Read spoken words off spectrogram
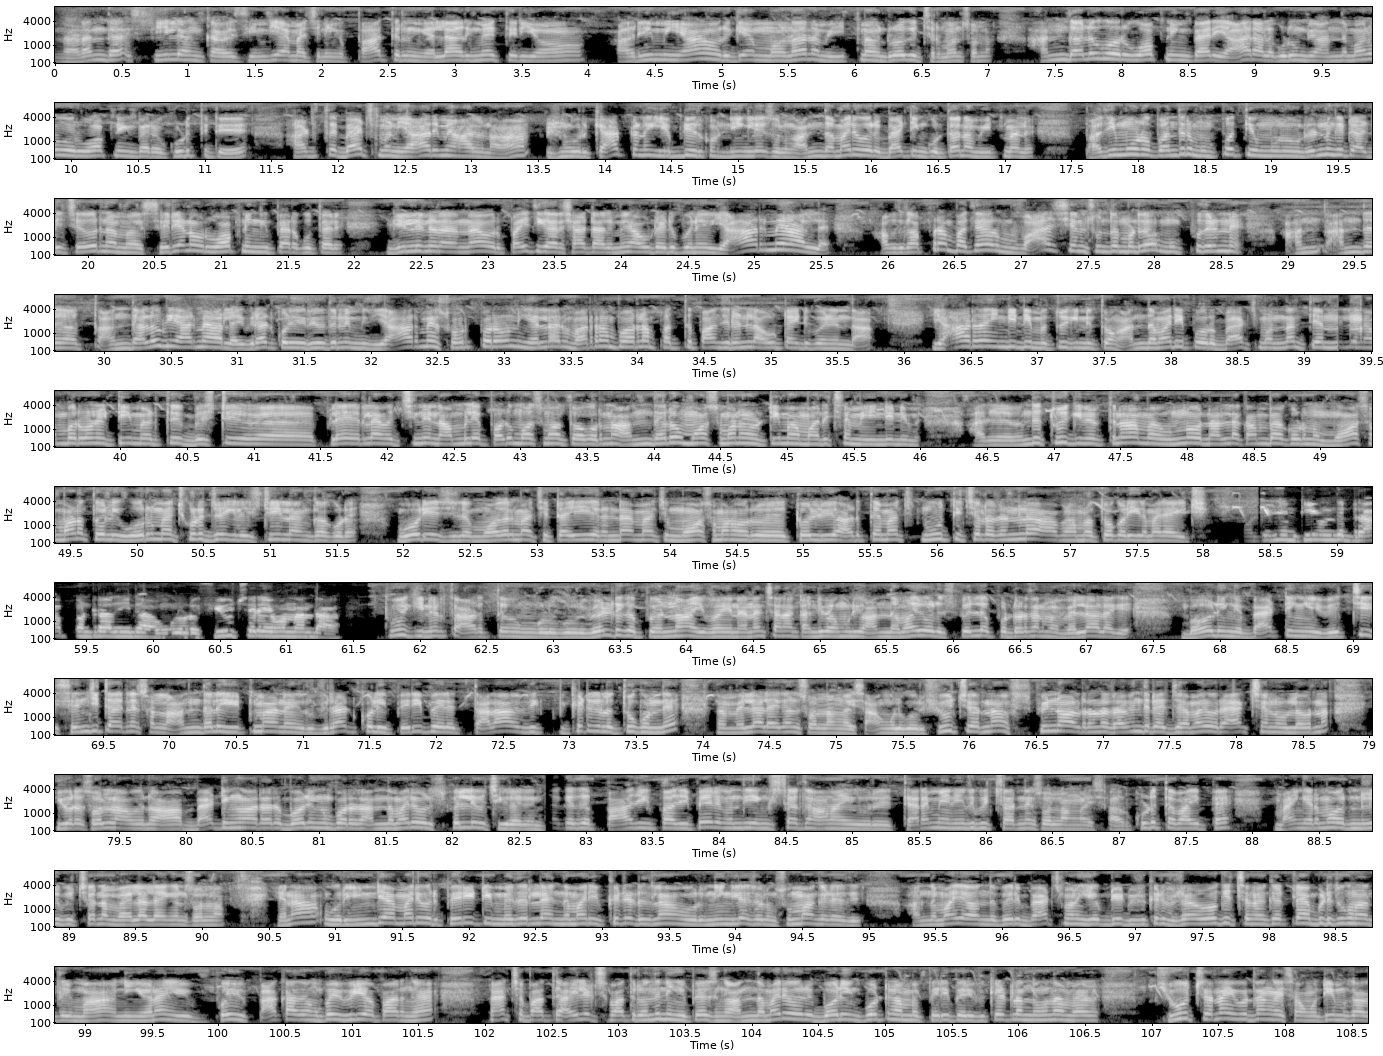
நடந்த Sri Lanka India match நீங்கள் பார்த்துருங்க எல்லாருக்குமே தெரியும். அருமையான ஒரு கேம் போனால் நம்ம ஹிட்மேன் ரோஹித் சர்மான்னு சொல்லலாம். அந்த அளவுக்கு ஒரு ஓப்பனிங் பேர் யாரால் கொடுக்க முடியும்? அந்த மாதிரி ஒரு ஓப்பனிங் பேரை கொடுத்துட்டு அடுத்த பேட்ஸ்மேன் யாருமே ஆளுனா ஒரு கேப்டனுக்கு எப்படி இருக்கும்? நீங்களே சொல்லுங்கள் அந்த மாதிரி ஒரு பேட்டிங் கொடுத்தா நம்ம ஹிட்மேனு பதிமூணு பந்து முப்பத்தி மூணு ரன்னு கிட்ட அடித்தவர் நம்ம சரியான ஒரு ஓப்பனிங் பேரை கொடுத்தாரு. கில்லுனா ஒரு பைத்தியக்கார ஷாட் ஆடுமே அவுட் ஆகிட்டு போயினு யாருமே ஆடல. அதுக்கப்புறம் பார்த்தீங்கன்னா வாசியன் சுந்தர் மட்டும் தான் ஒரு முப்பது ரன்னு அந்த அந்த அந்த அளவுக்கு யாருமே ஆடல. விராட் கோலி இருபது ரன் இது யாருமே சொற்பறவன்னு எல்லாரும் வர்றோம் போகிறலாம் பத்து பாஞ்சு ரன்னில் அவுட் ஆகிட்டு போயிருந்தா யார் தான் இந்தியன் டீமை தூக்கி நிறுத்துவாங்க. அந்த மாதிரி இப்போ ஒரு பேட்ஸ்மேன் தான் தேர்ந்து நம்பர் ஒன் டீம் எடுத்து பெஸ்ட்டு பிளேயர்லாம் வச்சுன்னு நம்மளே படு மோசமாக தோக்குறோம்னா அந்த அளவு மோசமான ஒரு டீமாக மாறிச்சு நம்ம இந்தியன் டீம் அதை வந்து தூக்கி நிறுத்தினா நம்ம இன்னொரு நல்ல கம்பேக் கொடுக்கணும். மோசமான தோல்வி. ஒரு மேட்ச் கூட ஜெயிக்கல. ஸ்ரீலங்கா கூட. ஓடிஎச்சில் முதல் மேட்ச் டை ரெண்டாம் மேட்ச் மோசமான ஒரு தோல்வி. அடுத்த மேட்ச் நூற்றி சில ரன்னில் நம்மளை தோக்கடிக்கிற மாதிரி ஆயிடுச்சு. டீம் வந்து ட்ராப் பண்ணுறாதீங்கடா உங்களோட ஃப்யூச்சரே இவன் தான்டா தூக்கி நிறுத்த அடுத்து உங்களுக்கு ஒரு வேர்ல்டு கப்புன்னா இவன் நினச்சானா கண்டிப்பாக முடியும். அந்த மாதிரி ஒரு ஸ்பெல்லை போட்டு தான் நம்ம வெள்ளாளகு பவுலிங்கு பேட்டிங்கை வச்சு செஞ்சிட்டாருன்னே சொல்லலாம். அந்தளவு ஹிட்மேன் விராட் கோலி பெரிய பெரிய தலா விக் விக்கெட்டுகளை தூக்குந்தே நம்ம வெள்ளாளகன்னு சொல்லலாம் கைஸ் அவங்களுக்கு ஒரு ஃபியூச்சர்னா ஸ்பின் ஆல்ரவுண்டர் ரவீந்திர ஜெயா மாதிரி ஒரு ஆக்ஷன் உள்ளவர்னா இவரை சொல்லலாம். அவர் பேட்டிங்கும் ஆடுறாரு பவுலிங்கும் போடுறாரு அந்த மாதிரி ஒரு ஸ்பெல்லு வச்சுக்கிறாரு. பாதி பாதி பேர் வந்து யங்ஸ்டர் தான். ஆனால் இவர் திறமையை நிரூபித்தார்னே சொல்லலாம் கைஸ் அவர் கொடுத்த வாய்ப்பை பயங்கரமாக ஒரு நிரூபித்தார் நம்ம வெள்ளாளகன்னு சொல்லலாம். ஏன்னா ஒரு இந்தியா மாதிரி மாதிரி ஒரு பெரிய டீம் எதிரில் இந்த மாதிரி விக்கெட் எடுக்கலாம் ஒரு நீங்களே சொல்லுங்கள் சும்மா கிடையாது. அந்த மாதிரி அந்த பெரிய பேட்ஸ்மேன் எப்படி எப்படி விக்கெட் ரோஹித் சர்மா விக்கெட்லாம் எப்படி தூக்கணும் தெரியுமா? நீங்கள் வேணால் போய் பார்க்காதவங்க போய் வீடியோ பாருங்கள் மேட்ச்சை பார்த்து ஹைலைட்ஸ் பார்த்துட்டு வந்து நீங்கள் பேசுங்க. அந்த மாதிரி ஒரு பவுலிங் போட்டு நம்ம பெரிய பெரிய விக்கெட்டில் இருந்தவங்க தான் ஃப்யூச்சர்னால் இவர் தான் கைஸ் அவங்க டீமுக்காக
